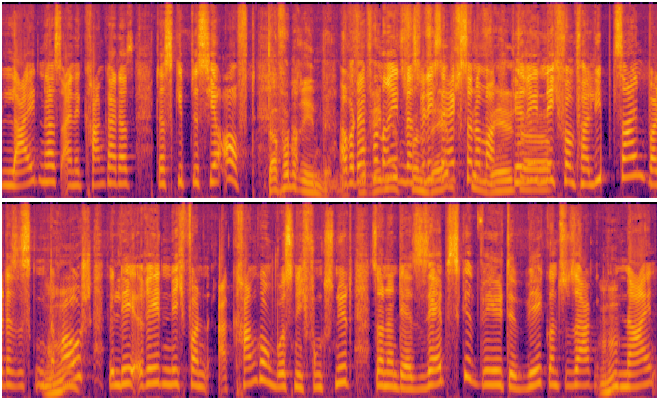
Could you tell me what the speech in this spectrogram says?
Leiden hast, eine Krankheit hast. Das gibt es ja oft. Davon reden wir nicht. Aber davon reden, das will ich sehr extra nochmal. Wir reden nicht vom Verliebtsein, weil das ist ein mhm. Rausch. Wir reden nicht von Erkrankungen, wo es nicht funktioniert, sondern der selbstgewählte Weg und zu sagen, mhm. nein,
